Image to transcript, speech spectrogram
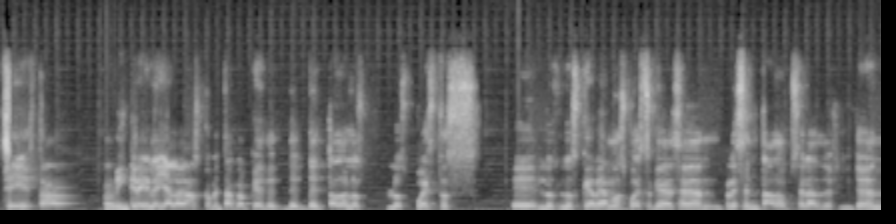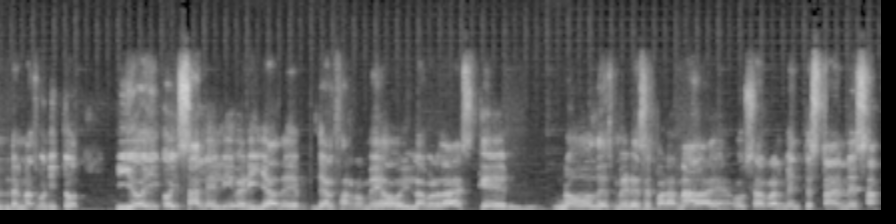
Sí, está increíble, ya lo habíamos comentado, creo que de, todos los, puestos, eh, los, que habíamos puesto que ya se habían presentado, pues era definitivamente el más bonito. Y hoy, hoy sale el livery ya de, de, Alfa Romeo y la verdad es que no desmerece para nada, ¿eh? O sea, realmente está en esa,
